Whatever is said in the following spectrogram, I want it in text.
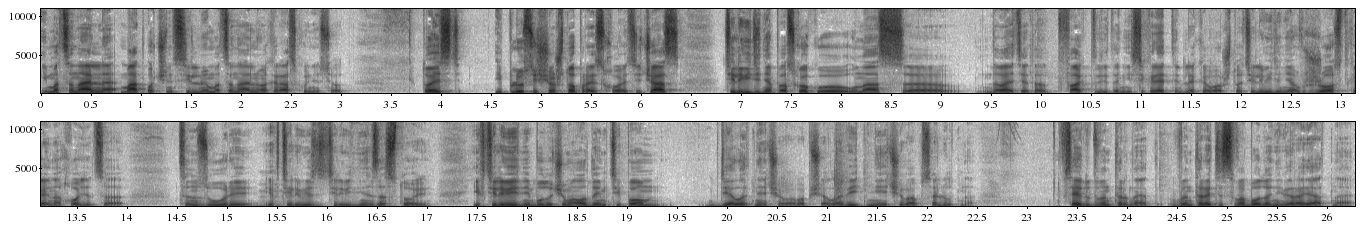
Эмоционально, мат очень сильную эмоциональную окраску несет. То есть, и плюс еще что происходит? Сейчас телевидение, поскольку у нас, э, давайте этот факт, это не секрет ни для кого, что телевидение в жесткой находится цензуре, и в телевидении, телевидении застой. И в телевидении, будучи молодым типом, делать нечего вообще, ловить нечего абсолютно. Все идут в интернет. В интернете свобода невероятная.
